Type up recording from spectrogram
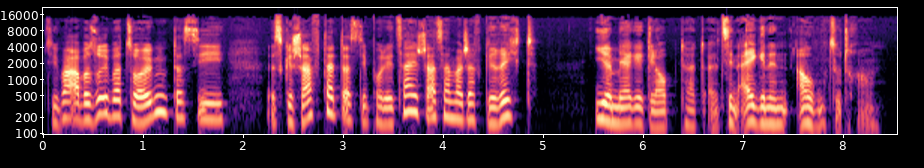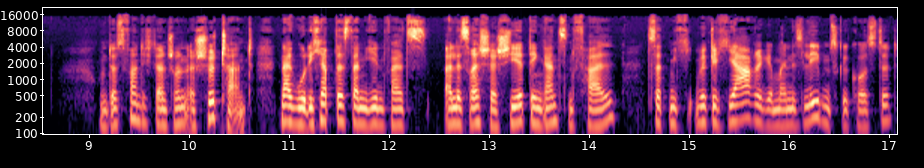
Sie war aber so überzeugend, dass sie es geschafft hat, dass die Polizei, Staatsanwaltschaft, Gericht ihr mehr geglaubt hat, als den eigenen Augen zu trauen. Und das fand ich dann schon erschütternd. Na gut, ich habe das dann jedenfalls alles recherchiert, den ganzen Fall. Das hat mich wirklich Jahre meines Lebens gekostet.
